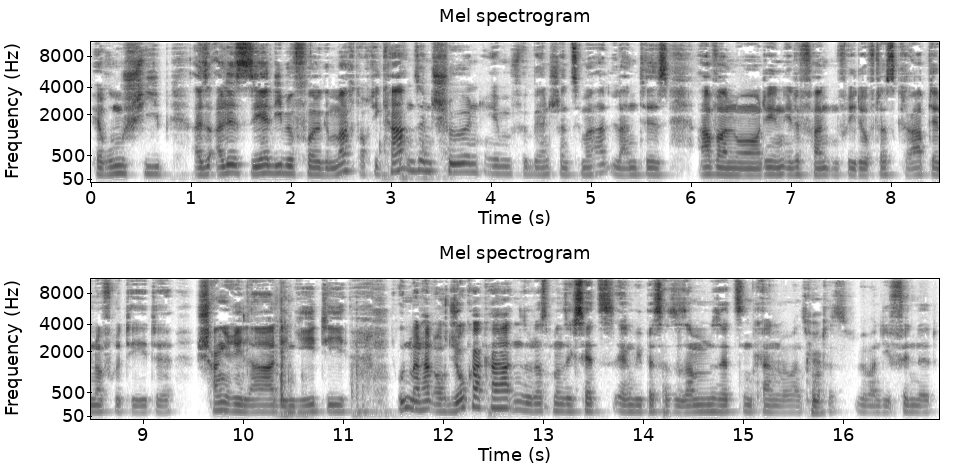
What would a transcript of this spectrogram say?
herumschiebt. Also alles sehr liebevoll gemacht. Auch die Karten sind schön, eben für Bernsteinzimmer Atlantis, Avalon, den Elefantenfriedhof, das Grab der Nofretete, Shangri-La, den Yeti. Und man hat auch Joker-Karten, so dass man sich Sets irgendwie besser zusammensetzen kann, wenn man okay. das, wenn man die findet.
